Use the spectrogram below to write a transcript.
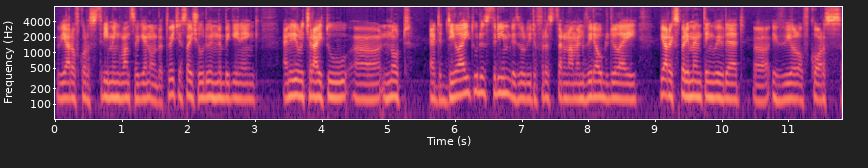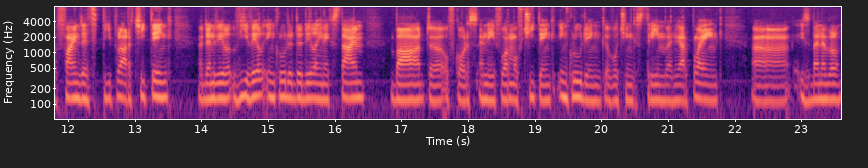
We are of course streaming once again on the Twitch as I showed you in the beginning, and we will try to uh, not add a delay to the stream. This will be the first tournament without delay we are experimenting with that. Uh, if we'll of course find that people are cheating, uh, then we'll we will include the delay next time. But uh, of course, any form of cheating, including watching stream when we are playing, uh, is bannable.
